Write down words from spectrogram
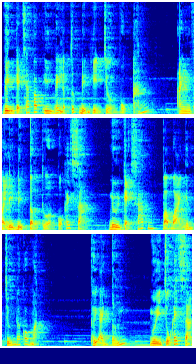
viên cảnh sát pháp y ngay lập tức đến hiện trường vụ án. Anh phải lên đến tầng thượng của khách sạn, nơi cảnh sát và vài nhân chứng đã có mặt. Thấy anh tới, người chủ khách sạn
